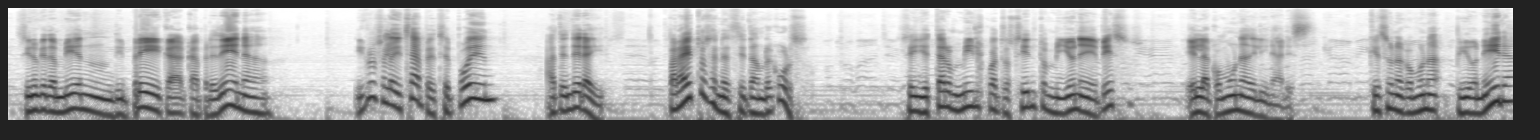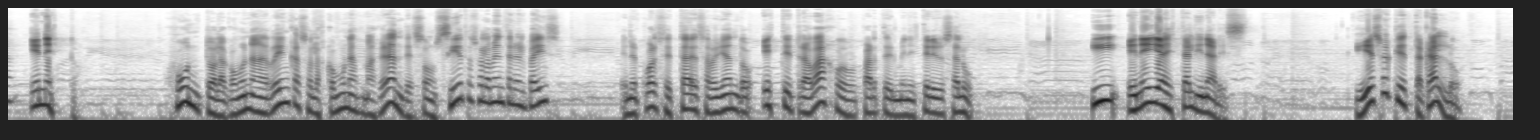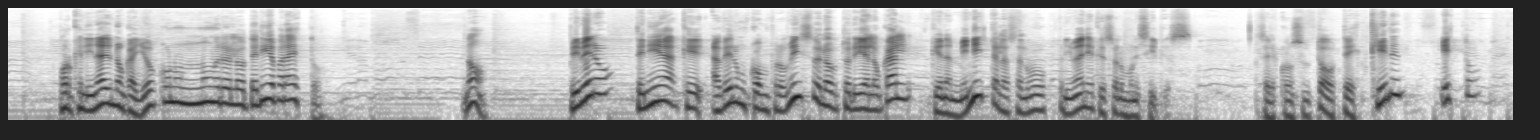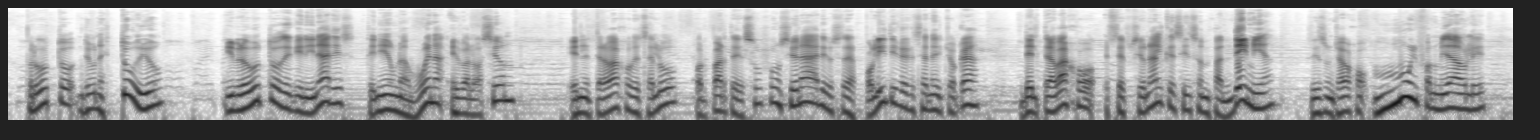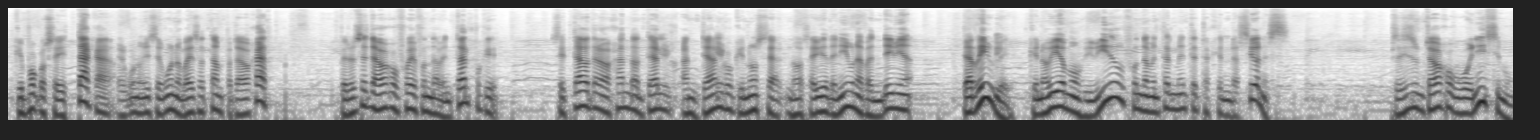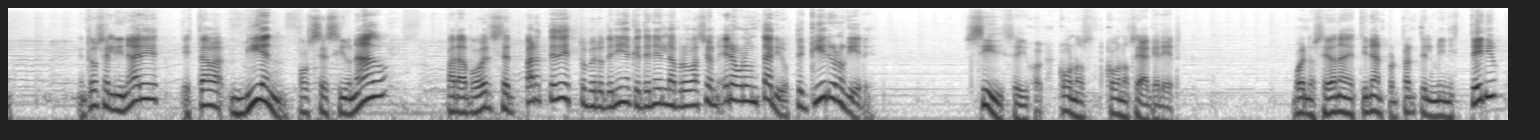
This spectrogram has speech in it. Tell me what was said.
sino que también DIPRECA, CAPREDENA, incluso la ISAPE, se pueden atender ahí. Para esto se necesitan recursos se inyectaron 1.400 millones de pesos en la comuna de Linares, que es una comuna pionera en esto. Junto a la comuna de Renca son las comunas más grandes, son siete solamente en el país, en el cual se está desarrollando este trabajo por parte del Ministerio de Salud. Y en ella está Linares. Y eso hay que destacarlo, porque Linares no cayó con un número de lotería para esto. No. Primero, tenía que haber un compromiso de la autoridad local que administra la salud primaria, que son los municipios. Se les consultó, ¿ustedes quieren esto? Producto de un estudio y producto de que Linares tenía una buena evaluación en el trabajo de salud por parte de sus funcionarios, de las políticas que se han hecho acá, del trabajo excepcional que se hizo en pandemia, se hizo un trabajo muy formidable, que poco se destaca, algunos dicen, bueno, para eso están, para trabajar, pero ese trabajo fue fundamental porque se estaba trabajando ante algo, ante algo que no se, no se había tenido, una pandemia terrible, que no habíamos vivido fundamentalmente estas generaciones. Se hizo un trabajo buenísimo. Entonces Linares estaba bien posesionado para poder ser parte de esto, pero tenía que tener la aprobación. Era voluntario. ¿Usted quiere o no quiere? Sí, se dijo acá. ¿Cómo no, cómo no se va a querer? Bueno, se van a destinar por parte del ministerio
